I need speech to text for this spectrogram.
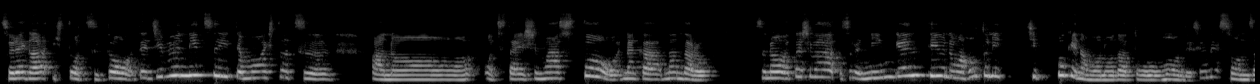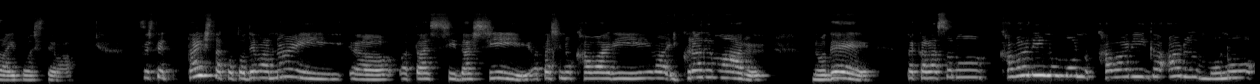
それが一つとで自分についてもう一つあのお伝えしますとなんかなんだろうその私はそれ人間っていうのは本当にちっぽけなものだと思うんですよね存在としては。そして大したことではない私だし私の代わりはいくらでもあるのでだからその代わりのもの代わりがあるもの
